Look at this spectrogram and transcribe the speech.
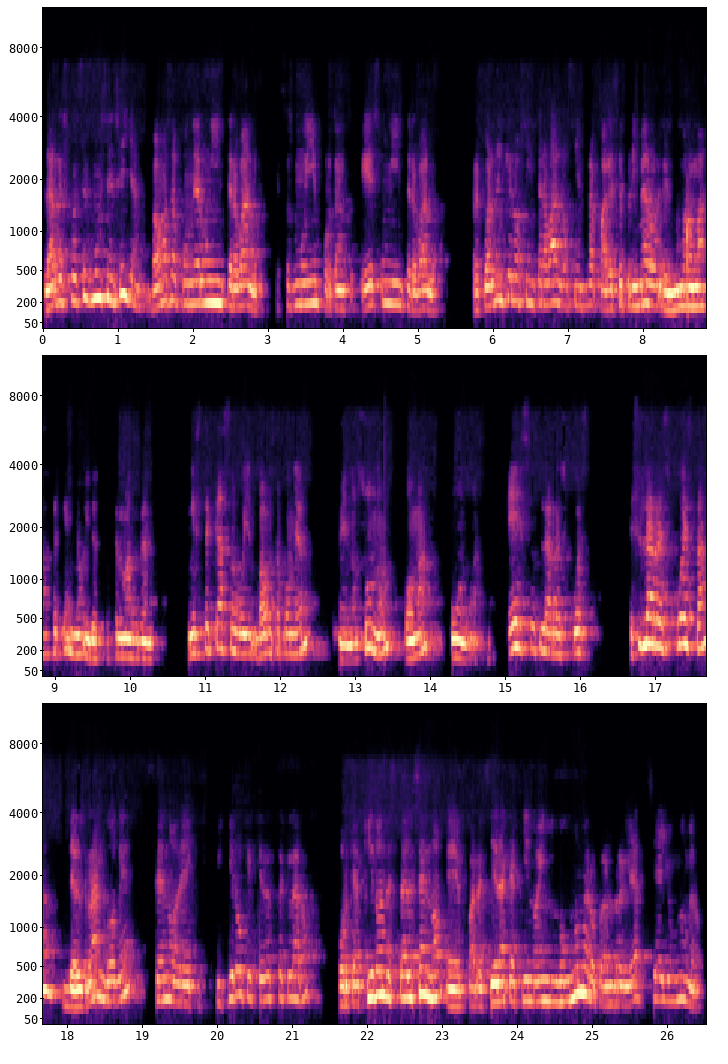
la respuesta es muy sencilla. Vamos a poner un intervalo. Esto es muy importante. Es un intervalo. Recuerden que los intervalos siempre aparece primero el número más pequeño y después el más grande. En este caso vamos a poner menos 1, 1. Esa es la respuesta. Esa es la respuesta del rango de seno de x. Y quiero que quede este claro, porque aquí donde está el seno, eh, pareciera que aquí no hay ningún número, pero en realidad sí hay un número.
